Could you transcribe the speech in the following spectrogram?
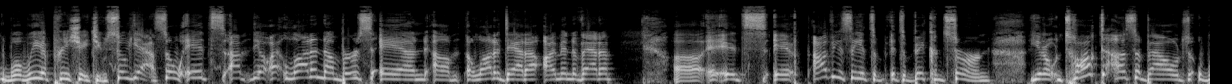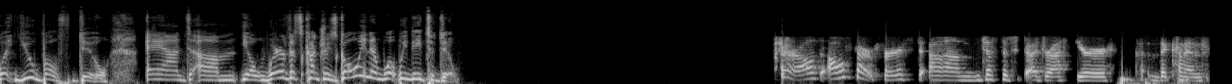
Well, we appreciate you. So yeah, so it's um, you know a lot of numbers and um, a lot of data. I'm in Nevada. Uh, it's it, obviously it's a it's a big concern. You know, talk to us about what you both do and um, you know where this country's going and what we need to do. Sure, I'll I'll start first, um, just to address your the kind of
